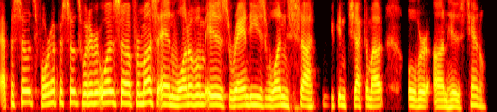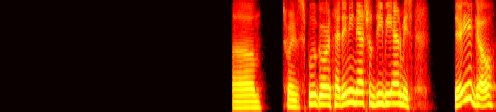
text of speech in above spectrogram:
episodes, four episodes, whatever it was uh, from us, and one of them is Randy's one shot. You can check him out over on his channel. Um, so Splugorth had any natural DB enemies, there you go.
